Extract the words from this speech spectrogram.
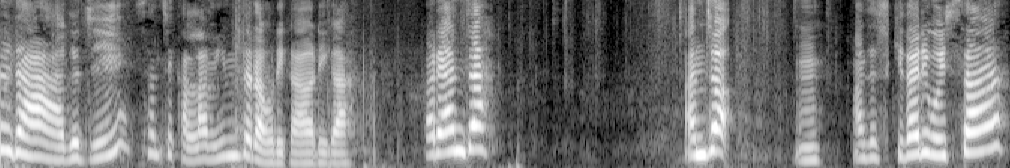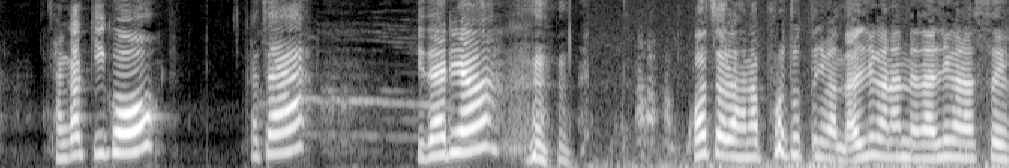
힘들다. 그지? 산책 가려면 힘들어, 우리 가을이가. 가을이 앉아. 앉아. 응, 앉아서 기다리고 있어. 장갑 끼고. 가자. 기다려. 과자를 하나 풀어줬더니만 난리가 났네, 난리가 났어요.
